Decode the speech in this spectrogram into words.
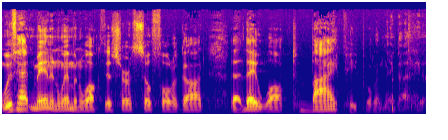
We've had men and women walk this earth so full of God that they walked by people and they got healed.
